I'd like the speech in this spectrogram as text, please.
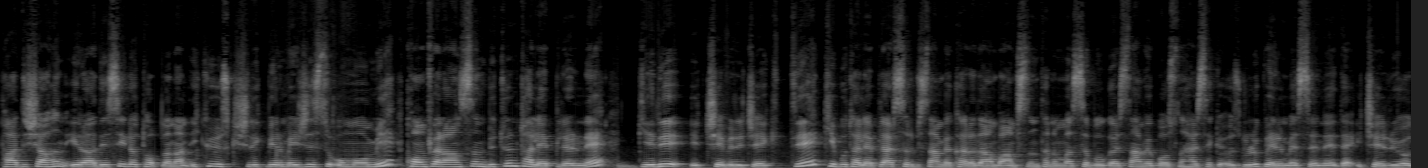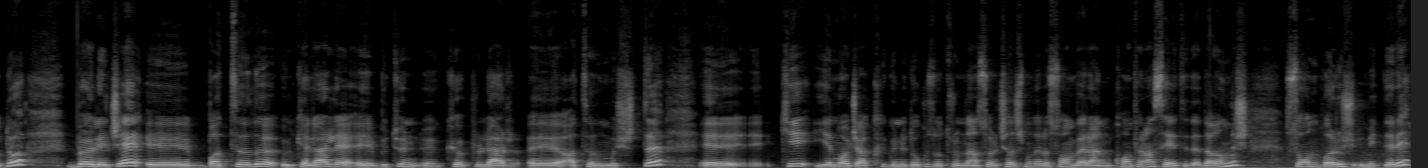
padişahın iradesiyle toplanan 200 kişilik bir meclisi umumi konferansın bütün taleplerini geri çevirecekti ki bu talepler Sırbistan ve Karadağ bağımsızlığın tanınması, Bulgaristan ve Bosna Hersek'e özgürlük verilmesini de içeriyordu. Böylece e, batılı ülkelerle e, bütün e, köprüler e, atılmıştı e, ki 20 Ocak günü 9 oturumdan sonra çalışmalara son veren konferans heyeti de dağılmış. Son barış ümitleri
